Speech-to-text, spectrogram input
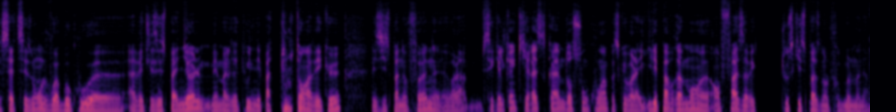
Cette saison, on le voit beaucoup avec les Espagnols, mais malgré tout, il n'est pas tout le temps avec eux, les hispanophones. Voilà, c'est quelqu'un qui reste quand même dans son coin parce que voilà, il n'est pas vraiment en phase avec tout ce qui se passe dans le football moderne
